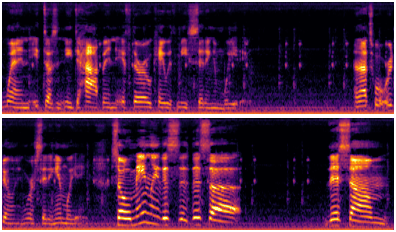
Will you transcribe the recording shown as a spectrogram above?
when it doesn't need to happen if they're okay with me sitting and waiting and that's what we're doing. We're sitting and waiting. So mainly this this uh this um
